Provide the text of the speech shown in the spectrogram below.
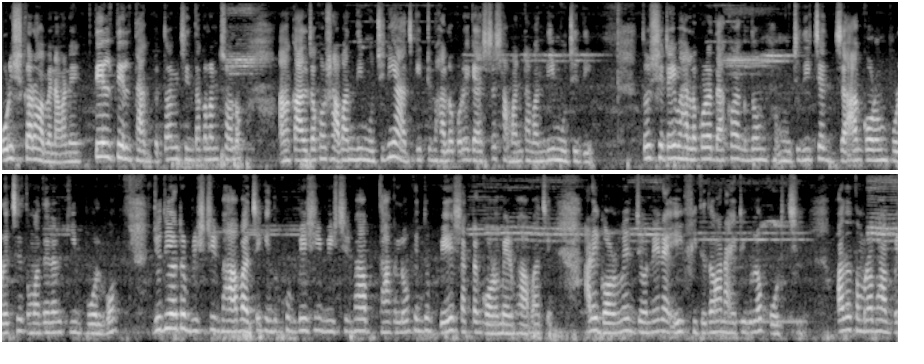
পরিষ্কার হবে না মানে তেল তেল থাকবে। তো আমি চিন্তা করলাম, চলো কাল যখন সাবান দিয়ে মুছি নিই আজকে একটু ভালো করে গ্যাসটা সাবান টাবান দিয়ে মুছে দিই। তো সেটাই ভালো করে দেখো, একদম মুছে দিচ্ছে, যা গরম পড়েছে, তোমাদের আর কি বলব। যদিও একটা বৃষ্টির ভাব আছে, কিন্তু খুব বেশি বৃষ্টির ভাব থাকলেও কিন্তু বেশ একটা গরমের ভাব আছে। আর এই গরমের জন্যে না এই ফিতে দেওয়া নাইটিগুলো পরছি। হয়তো তোমরা ভাববে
